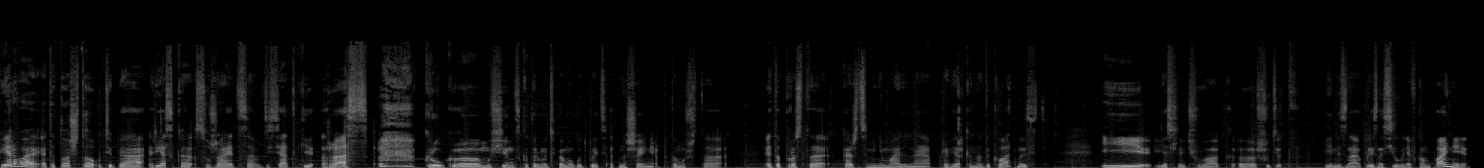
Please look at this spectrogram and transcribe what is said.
первое — это то, что у тебя резко сужается в десятки раз круг э, мужчин, с которыми у тебя могут быть отношения, потому что это просто, кажется, минимальная проверка на адекватность. И если чувак э, шутит, я не знаю, про изнасилование в компании,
